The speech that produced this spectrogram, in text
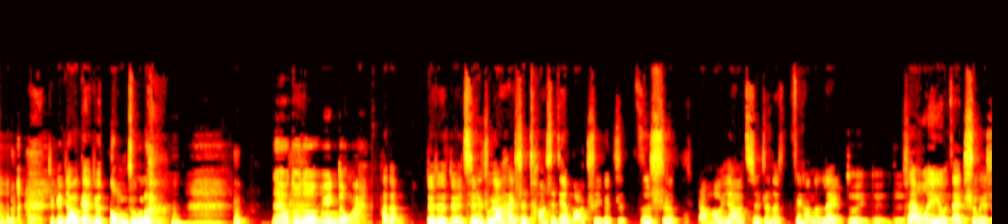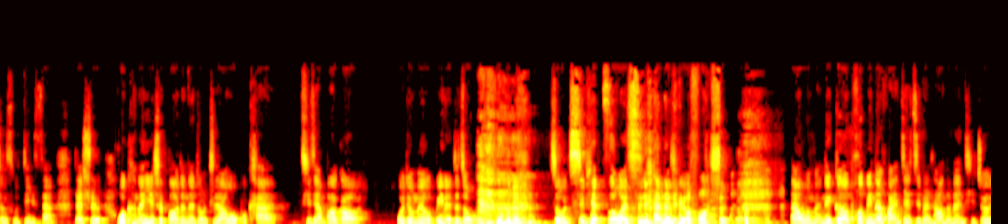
这个腰感觉冻住了。那要多多运动啊。好的，对对对，其实主要还是长时间保持一个姿姿势，然后腰其实真的非常的累。对对对，虽然我也有在吃维生素 D 三，但是我可能也是抱着那种只要我不看体检报告我就没有病的这种 这种欺骗、自我欺骗的这个方式。那我们那个破冰的环节基本上的问题就。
